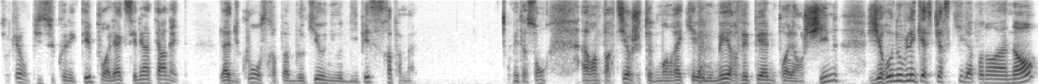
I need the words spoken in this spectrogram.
sur lequel on puisse se connecter pour aller accéder à Internet. Là, du coup, on sera pas bloqué au niveau de l'IP, ça sera pas mal. Mais de toute façon, avant de partir, je te demanderai quel est le meilleur VPN pour aller en Chine. J'ai renouvelé Kaspersky là pendant un an.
